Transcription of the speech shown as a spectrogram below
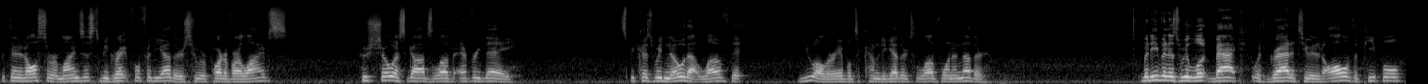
But then it also reminds us to be grateful for the others who are part of our lives, who show us God's love every day. It's because we know that love that you all are able to come together to love one another. But even as we look back with gratitude at all of the people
